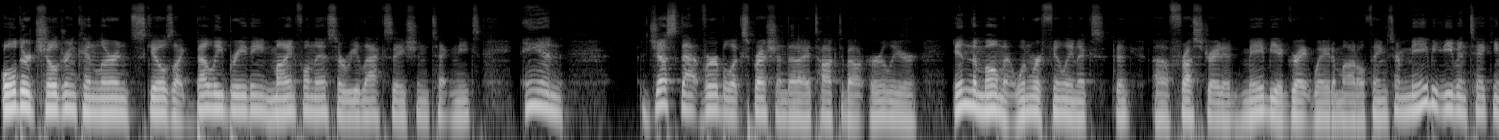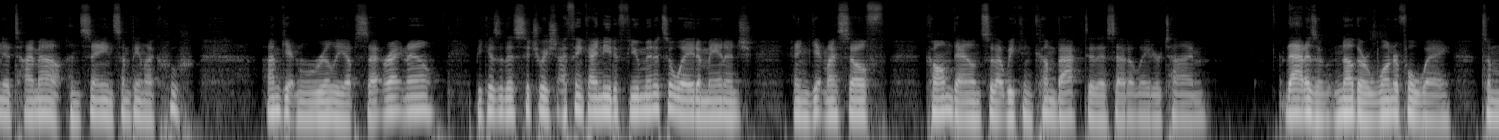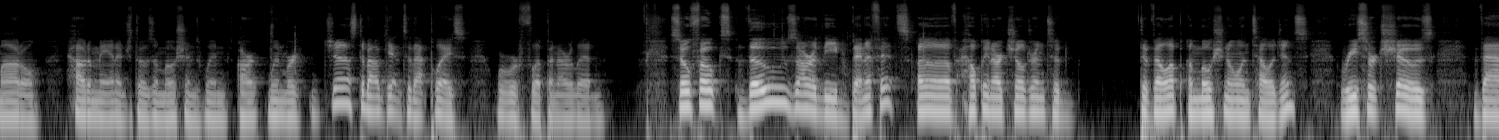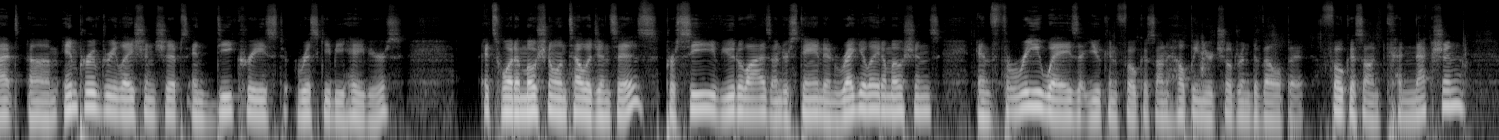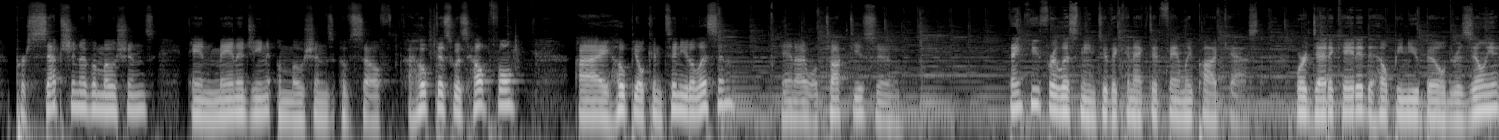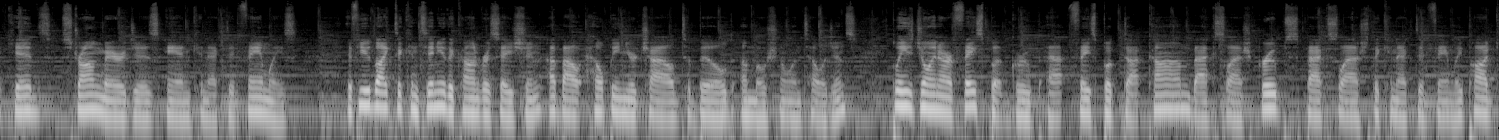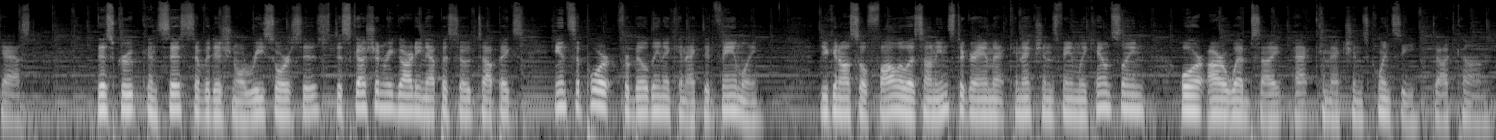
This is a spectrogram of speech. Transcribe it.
Older children can learn skills like belly breathing, mindfulness, or relaxation techniques, and just that verbal expression that I talked about earlier. In the moment when we're feeling ex- uh, frustrated, may be a great way to model things, or maybe even taking a time out and saying something like, Whew, I'm getting really upset right now because of this situation. I think I need a few minutes away to manage and get myself calmed down so that we can come back to this at a later time. That is another wonderful way to model how to manage those emotions when our when we're just about getting to that place where we're flipping our lid. So folks, those are the benefits of helping our children to develop emotional intelligence. Research shows that um, improved relationships and decreased risky behaviors. It's what emotional intelligence is perceive, utilize, understand, and regulate emotions, and three ways that you can focus on helping your children develop it. Focus on connection, perception of emotions, and managing emotions of self. I hope this was helpful. I hope you'll continue to listen, and I will talk to you soon. Thank you for listening to the Connected Family Podcast. We're dedicated to helping you build resilient kids, strong marriages, and connected families. If you'd like to continue the conversation about helping your child to build emotional intelligence, please join our Facebook group at facebook.com backslash groups backslash the Connected Family Podcast. This group consists of additional resources, discussion regarding episode topics, and support for building a connected family. You can also follow us on Instagram at Connections Family Counseling or our website at connectionsquincy.com.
